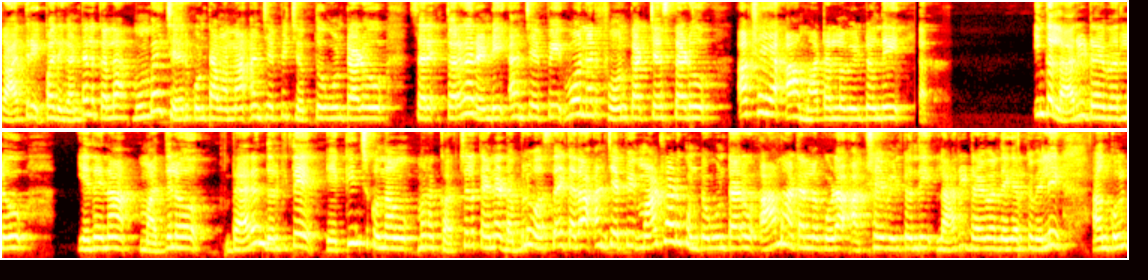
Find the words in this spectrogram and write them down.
రాత్రి పది గంటలకల్లా ముంబై చేరుకుంటామన్నా అని చెప్పి చెప్తూ ఉంటాడు. సరే త్వరగా రండి అని చెప్పి ఓనర్ ఫోన్ కట్ చేస్తాడు. అక్షయ ఆ మాటల్లో వింటుంది. ఇంకా లారీ డ్రైవర్లు ఏదైనా మధ్యలో బేరం దొరికితే ఎక్కించుకుందాము మన ఖర్చులకైనా డబ్బులు వస్తాయి కదా అని చెప్పి మాట్లాడుకుంటూ ఉంటారు. ఆ మాటలను కూడా అక్షయ్ వింటుంది. లారీ డ్రైవర్ దగ్గరకు వెళ్ళి అంకుల్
